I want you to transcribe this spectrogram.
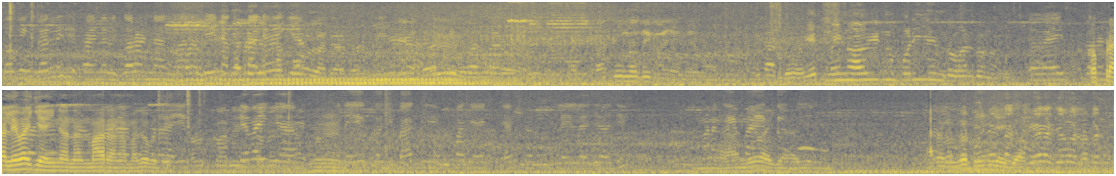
શોપિંગ કરી લીધી ફાઇનલી કરણના મારા બેયના કપડાં લેવાઈ ગયા. એક મહિનો આવી રીતનું પડી જાય ને તો વાંધો નથી. કપડાં લેવાઈ ગયા એના ના મારા નામાં જો બધી. લેવાઈ ગયા. અને એક હજી બાકી પપ્પા કે એક લઈ લેજે હજી. મને એક બહુ આ તો ગયો. ન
